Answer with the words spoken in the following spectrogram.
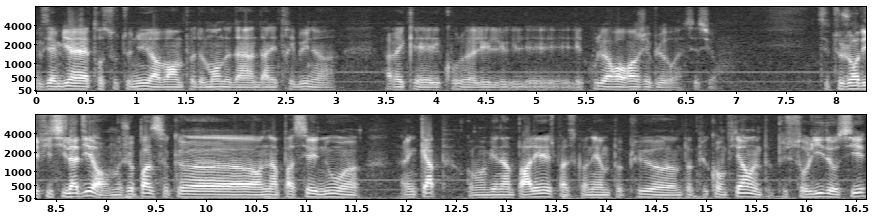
ils aiment bien être soutenus, avoir un peu de monde dans, dans les tribunes, avec les, couleurs, orange et bleu, c'est sûr. C'est toujours difficile à dire. Je pense qu'on a passé, nous, un cap, comme on vient d'en parler. Je pense qu'on est un peu, plus, un peu plus confiant, un peu plus solide aussi.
